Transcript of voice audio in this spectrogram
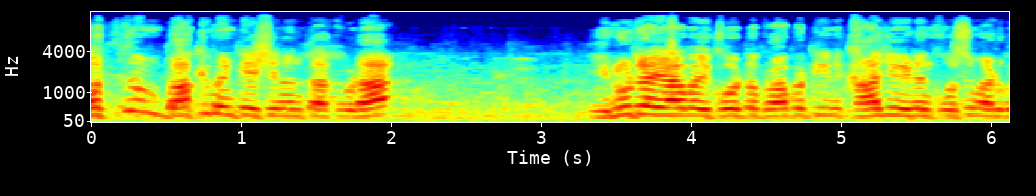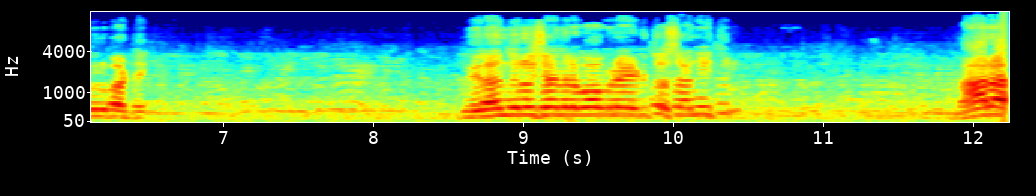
మొత్తం డాక్యుమెంటేషన్ అంతా కూడా ఈ నూట యాభై కోట్ల ప్రాపర్టీని కాజేయడం కోసం అడుగులు పడ్డాయి. వీరందరూ చంద్రబాబు నాయుడుతో సన్నిహితులు. నారా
